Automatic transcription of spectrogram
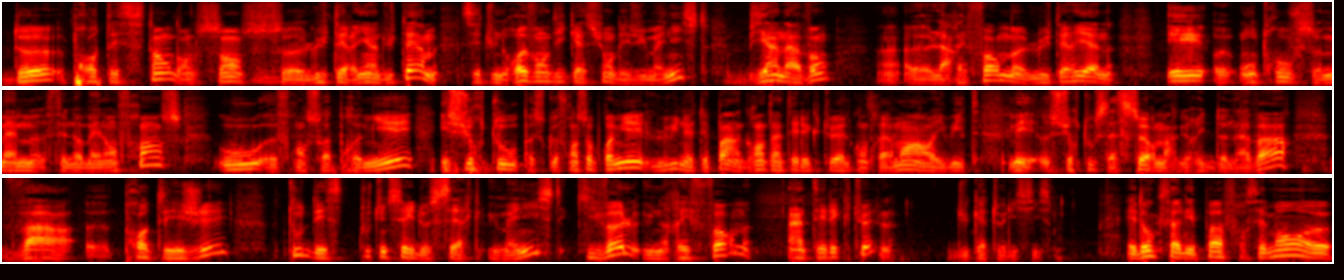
de protestant dans le sens luthérien du terme. C'est une revendication des humanistes bien avant Hein, euh, la réforme luthérienne. Et euh, on trouve ce même phénomène en France, où euh, François Ier, et surtout, parce que François Ier, lui, n'était pas un grand intellectuel, contrairement à Henri VIII, mais surtout sa sœur Marguerite de Navarre, va protéger toute une série de cercles humanistes qui veulent une réforme intellectuelle du catholicisme. Et donc ça n'est pas forcément, euh,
